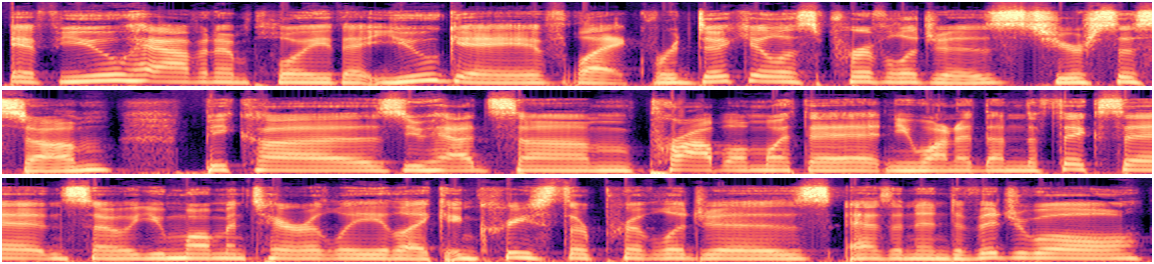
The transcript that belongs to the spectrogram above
if you have an employee that you gave like ridiculous privileges to your system because you had some problem with it and you wanted them to fix it and so you momentarily like increased their privileges as an individual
